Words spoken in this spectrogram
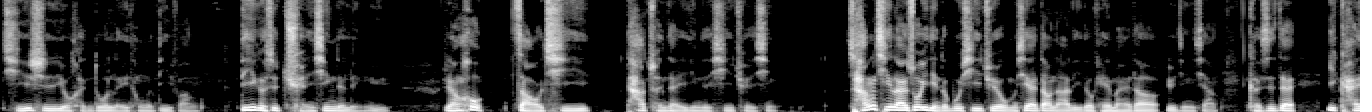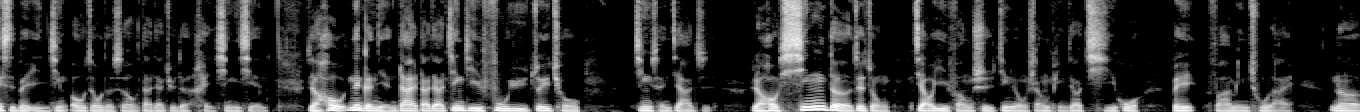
其实有很多雷同的地方。第一个是全新的领域，然后。早期它存在一定的稀缺性，长期来说一点都不稀缺。我们现在到哪里都可以买到郁金香，可是，在一开始被引进欧洲的时候，大家觉得很新鲜。然后那个年代，大家经济富裕，追求精神价值，然后新的这种交易方式，金融商品叫期货被发明出来，那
